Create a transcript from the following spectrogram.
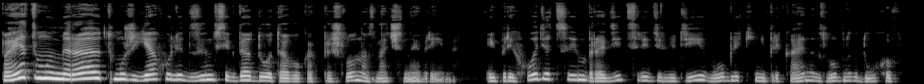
Поэтому умирают мужья хулидзин всегда до того, как пришло назначенное время. И приходится им бродить среди людей в облике непрекаянных злобных духов,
